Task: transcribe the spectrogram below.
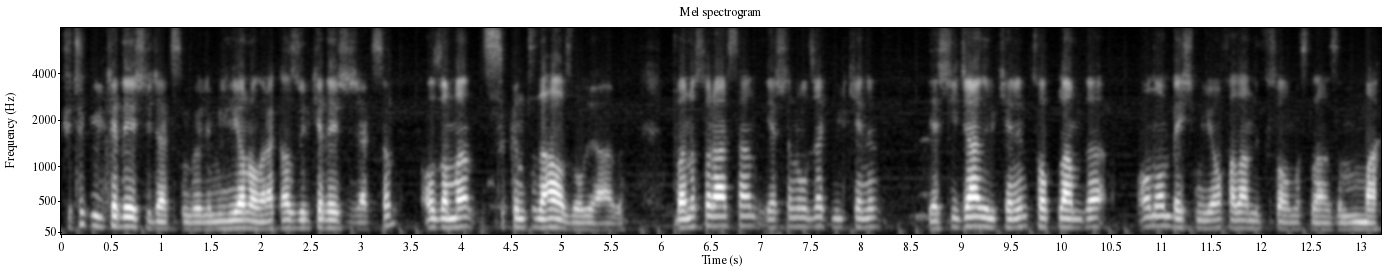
küçük ülkede yaşayacaksın böyle milyon olarak az ülkede yaşayacaksın. O zaman sıkıntı daha az oluyor abi. Bana sorarsan yaşanılacak ülkenin yaşayacağın ülkenin toplamda 10-15 milyon falan nüfus olması lazım max.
